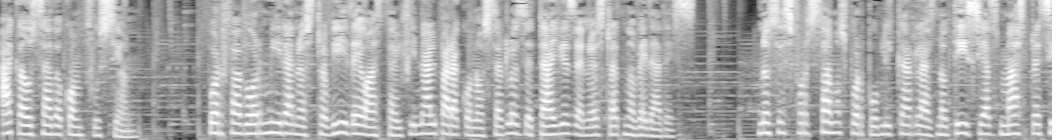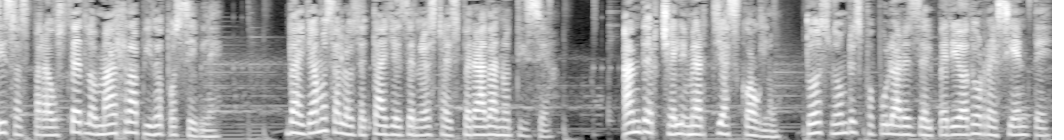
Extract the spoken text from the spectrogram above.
ha causado confusión. Por favor mira nuestro video hasta el final para conocer los detalles de nuestras novedades. Nos esforzamos por publicar las noticias más precisas para usted lo más rápido posible. Vayamos a los detalles de nuestra esperada noticia. Anderchel y Mert dos nombres populares del periodo reciente,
